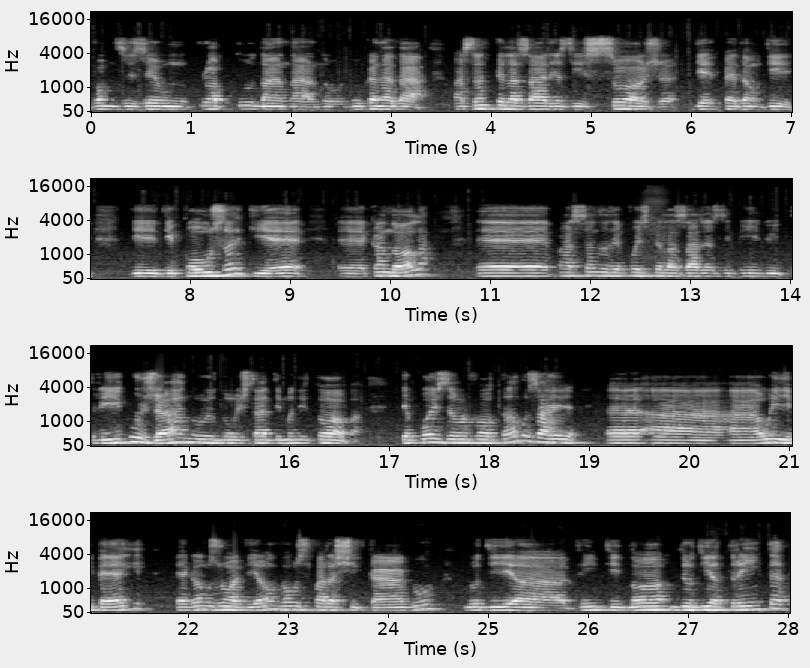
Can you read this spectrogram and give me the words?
vamos dizer, um crop tour na, na, no, no, Canadá, passando pelas áreas de soja, de, perdão, de, de, de que é, é canola, é, passando depois pelas áreas de milho e trigo, já no, no estado de Manitoba. Depois voltamos a, é, a, a Winnipeg, pegamos um avião, vamos para Chicago no dia 29, no dia 30,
